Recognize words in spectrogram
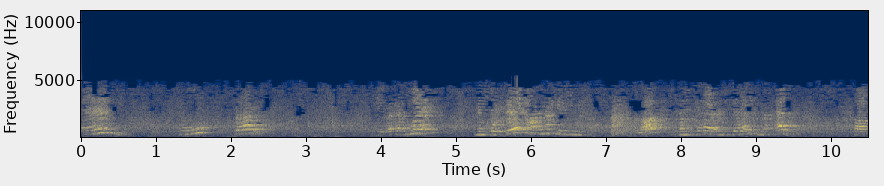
and to the يبقى كان واحد من قدام على الناحية اليمين. خلاص؟ ده من جهاز من جهاز المسألة طب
